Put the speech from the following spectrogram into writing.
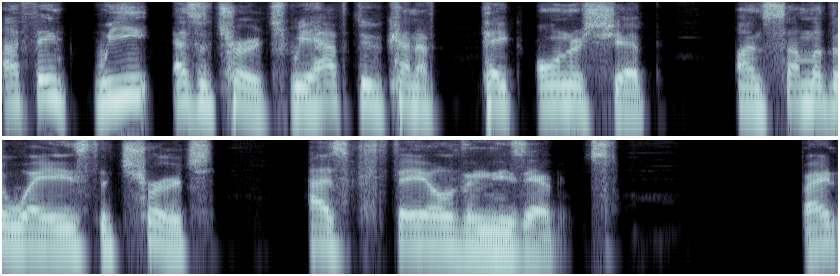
I think we as a church, we have to kind of take ownership on some of the ways the church has failed in these areas, right?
